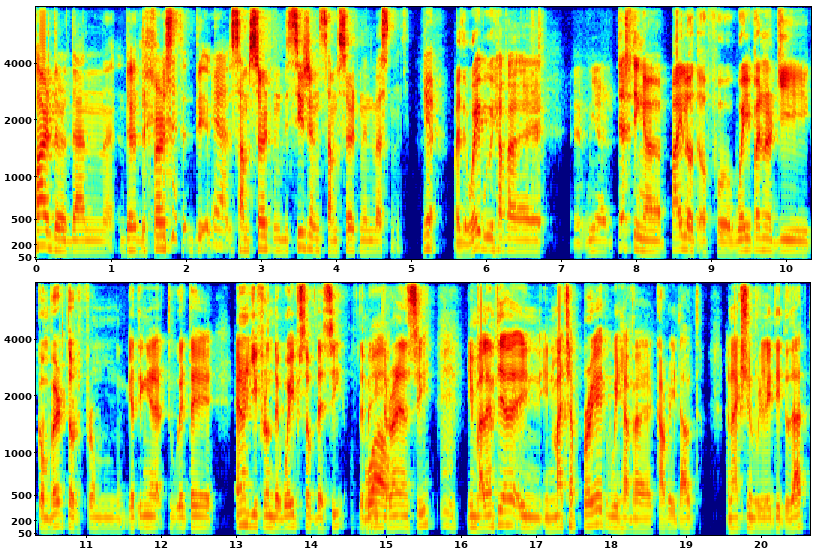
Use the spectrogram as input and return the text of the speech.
harder than the the first Yeah. some certain decisions, some certain investments. Yeah. By the way, we have a uh, we are testing a pilot of a wave energy converter from getting uh, to get the energy from the waves of the sea of the Wow. Mediterranean Sea in Valencia. In in Matchup project, we have uh, carried out an action related to that.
